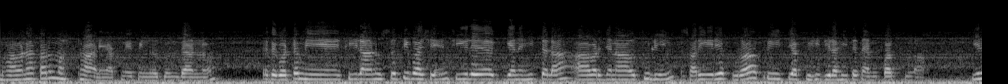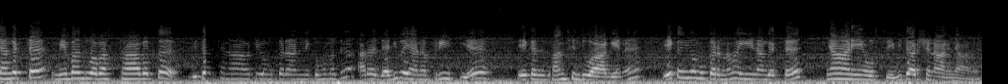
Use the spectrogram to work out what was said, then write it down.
භාවනා කර්මස්ථානයක් මේ පින්නතුන් දන්නවා. එතකොට මේ සීලානුස්සති වශයෙන් සීලය ගැන හිතලා ආවර්ජනාව තුලින් ශරීරය පුරා ප්‍රීතියක් විහිදිලා හිත තැන්පත් වුණා. ඊළඟට මේ බඳු අවස්ථාවක විදර්ශනාවට යොමු කරන්නේ කොහොමද? අර දැඩිව යන ප්‍රීතිය ඒක සංසිඳුවාගෙන ඒක යොමු කරනවා ඊළඟට ඥානයේ ඔස්සේ විදර්ශනා ඥානය.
